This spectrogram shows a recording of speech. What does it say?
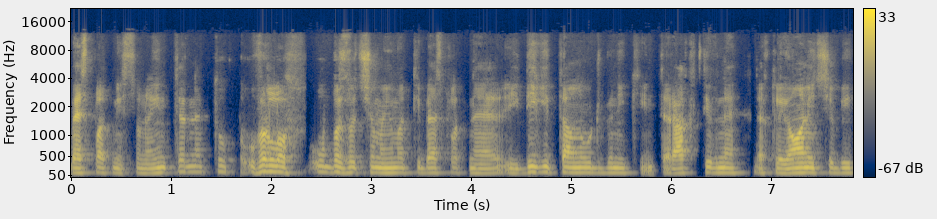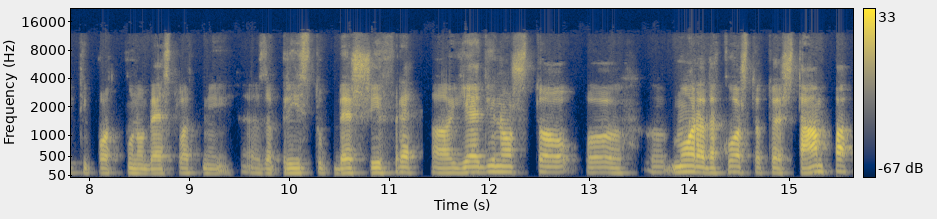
besplatni su na internetu. Vrlo ubrzo ćemo imati besplatne i digitalne učbenike, interaktivne, dakle i oni će biti potpuno besplatni e, za pristup bez šifre. Jedino što mora da košta to je štampa,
